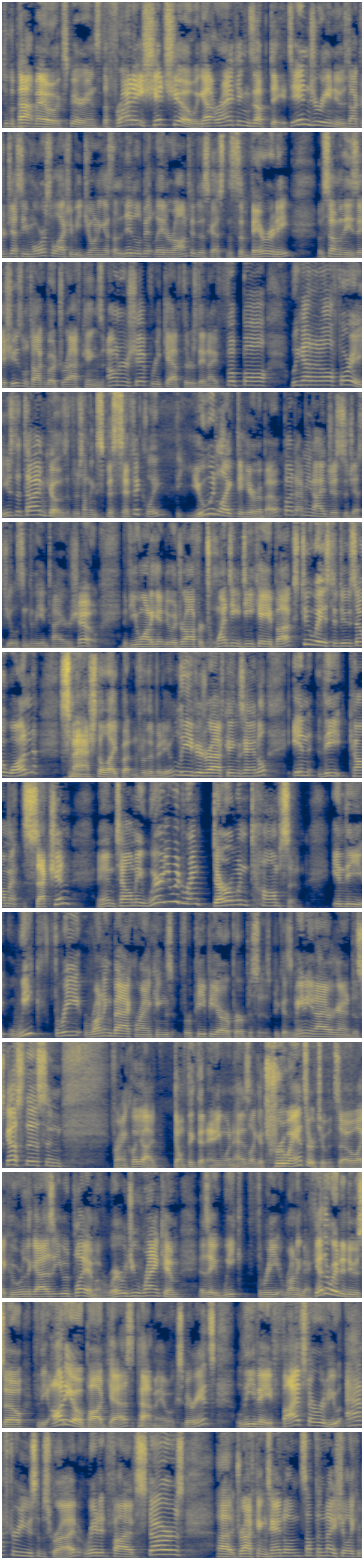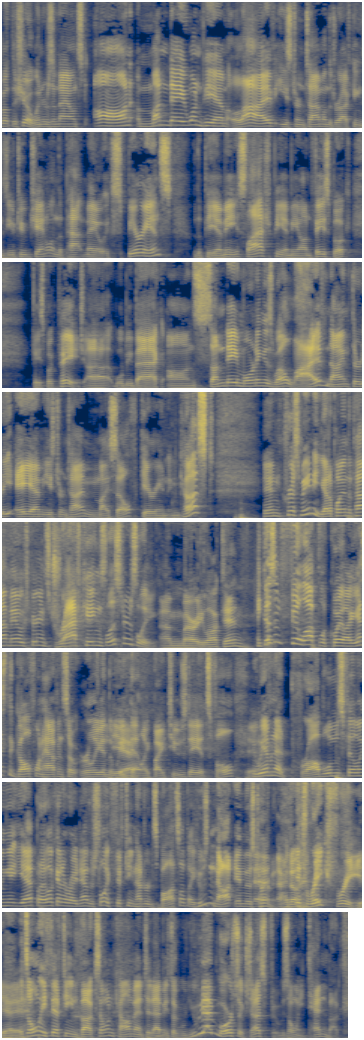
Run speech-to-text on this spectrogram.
to the Pat Mayo Experience, the Friday shit show. We got rankings updates, injury news. Dr. Jesse Morse will actually be joining us a little bit later on to discuss the severity of some of these issues. We'll talk about DraftKings ownership, recap Thursday night football. We got it all for you. Use the time codes if there's something specifically that you would like to hear about. But I mean, I just suggest you listen to the entire show. If you want to get into a draw for 20 DK bucks, two ways to do so. One, smash the like button for the video, leave your DraftKings handle in the comment section, and tell me where you would rank Darwin Thompson in the week three running back rankings for PPR purposes. Because Meaney and I are going to discuss this and frankly, I don't think that anyone has like a true answer to it. So, like, who are the guys that you would play him over? Where would you rank him as a week three running back? The other way to do so for the audio podcast, Pat Mayo Experience, leave a five star review after you subscribe, rate it five stars. Uh, DraftKings handle and something nice you like about the show. Winners announced on Monday, 1 p.m. live Eastern Time on the DraftKings YouTube channel and the Pat Mayo Experience, the PME slash PME on Facebook. Facebook page. Uh, we'll be back on Sunday morning as well, live 9:30 a.m. Eastern Time. Myself, Gary and Cust, and Chris Meaney. You got to play in the Pat Mayo Experience DraftKings Listeners League. I'm already locked in. It doesn't fill up quite. I guess the golf one happened so early in the week that like by Tuesday it's full. Yeah. We haven't had problems filling it yet, but I look at it right now. There's still like 1,500 spots left. Like who's not in this eh, tournament? I don't- it's rake free. Yeah, yeah. It's only 15 bucks. Someone commented at me. It's like well, you would have more success if it was only 10 bucks.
